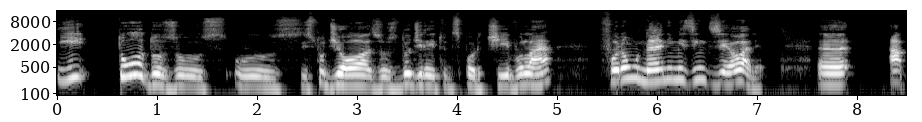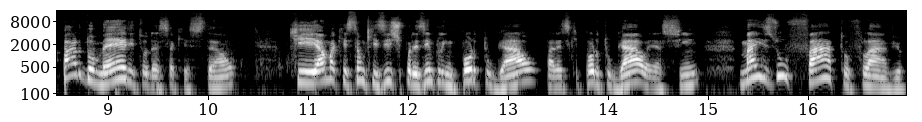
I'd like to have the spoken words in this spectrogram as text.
E todos os, os estudiosos do direito desportivo lá foram unânimes em dizer: olha, uh, a par do mérito dessa questão, que é uma questão que existe, por exemplo, em Portugal, parece que Portugal é assim, mas o fato, Flávio,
